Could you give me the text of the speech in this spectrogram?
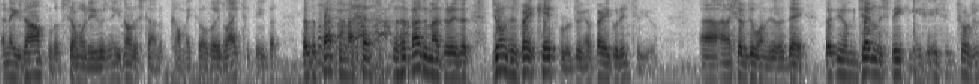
an example of somebody who's he's not a stand-up comic, although he'd like to be. But, but the fact of the fact of the matter is that Jonathan is very capable of doing a very good interview, uh, and I saw him do one the other day. But you know, generally speaking, he's, he's sort of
